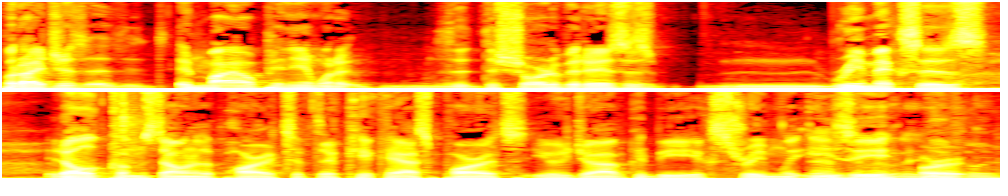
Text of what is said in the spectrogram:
But I just, in my opinion, what it, the, the short of it is, is mm, remixes. It all comes down to the parts. If they're kick-ass parts, your job could be extremely easy, Definitely. or Definitely.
